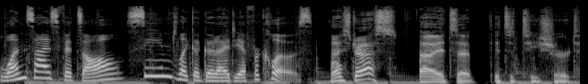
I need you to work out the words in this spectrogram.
One size fits all seemed like a good idea for clothes. Nice dress. Uh, it's a t-shirt.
